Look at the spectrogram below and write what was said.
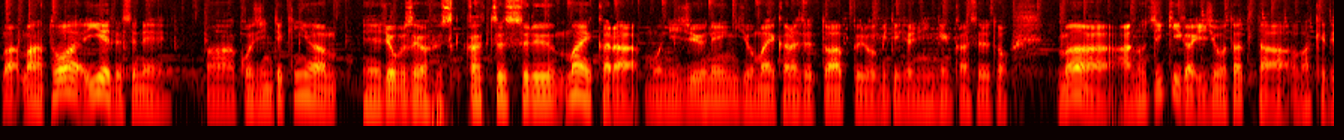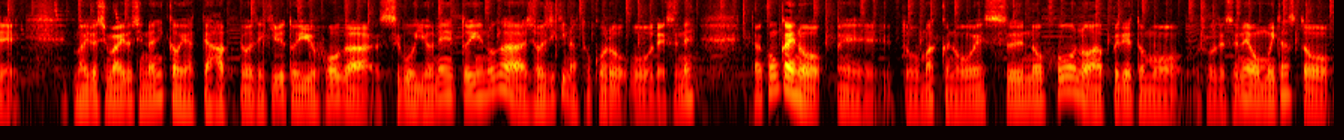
まあ、まあ、とはいえですね、まあ、個人的には、えー、ジョブズが復活する前から、もう20年以上前からずっとアップルを見てきた人間からすると、まあ、あの時期が異常だったわけで、毎年毎年何かをやって発表できるという方がすごいよねというのが正直なところですね。今回の、えーと、Mac の OS の方のアップデートもそうですね、思い出すと、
